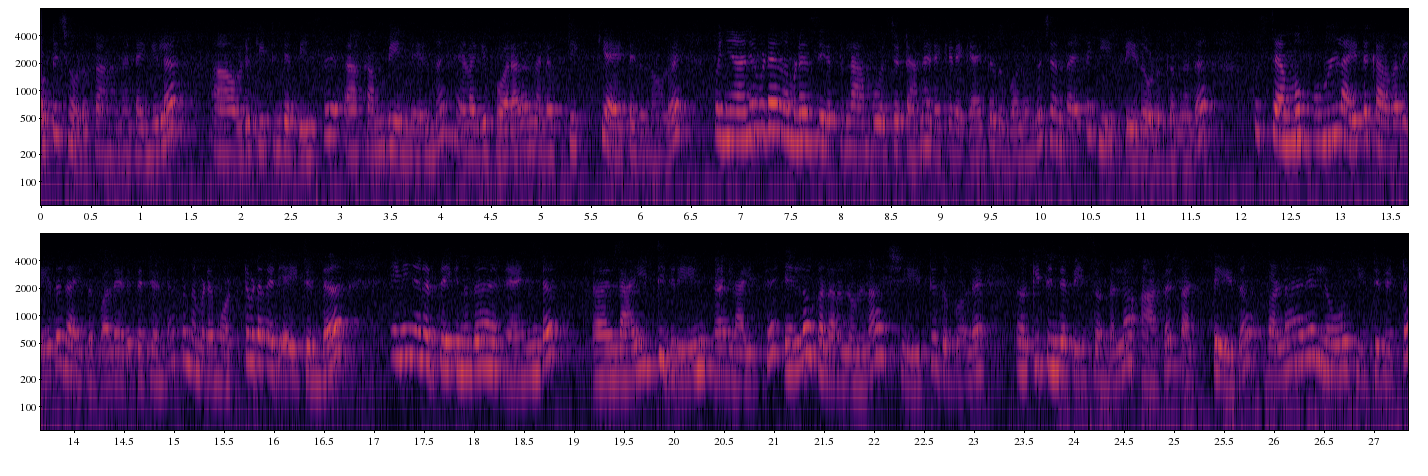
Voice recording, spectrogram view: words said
ഒട്ടിച്ചു കൊടുക്കുകയാണെന്നുണ്ടെങ്കിൽ ഒരു കിറ്റിന്റെ പീസ് കമ്പിന്മേൽന്ന് ഇളകി പോരാതെ നല്ല സ്റ്റിക്കി ആയിട്ടിരുന്നോളൂ. അപ്പോൾ ഞാനിവിടെ നമ്മുടെ സിഗരറ്റ് ലാമ്പ് വെച്ചിട്ടാണ് ഇടയ്ക്കിടയ്ക്കായിട്ട് ഇതുപോലെ ഒന്ന് ചെറുതായിട്ട് ഹീറ്റ് ചെയ്ത് കൊടുക്കുന്നത്. സ്റ്റെമ്മ് ഫുള്ളായിട്ട് കവർ ചെയ്തതായി ഇതുപോലെ എടുത്തിട്ടുണ്ട്. അപ്പോൾ നമ്മുടെ മുട്ട ഇവിടെ റെഡി ആയിട്ടുണ്ട്. ഇനി ഞാൻ എടുത്തേക്കുന്നത് രണ്ട് ലൈറ്റ് ഗ്രീൻ ലൈറ്റ് യെല്ലോ കളറിലുള്ള ഷീറ്റ് ഇതുപോലെ കിറ്റിന്റെ പീസ് ഉണ്ടല്ലോ. അത് കട്ട് ചെയ്ത് വളരെ ലോ ഹീറ്റിലിട്ട്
